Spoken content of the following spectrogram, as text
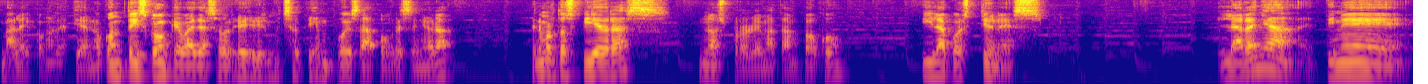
vale, como os decía, no contéis con que vaya a sobrevivir mucho tiempo esa pobre señora. Tenemos dos piedras, no es problema tampoco. Y la cuestión es, la araña tiene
